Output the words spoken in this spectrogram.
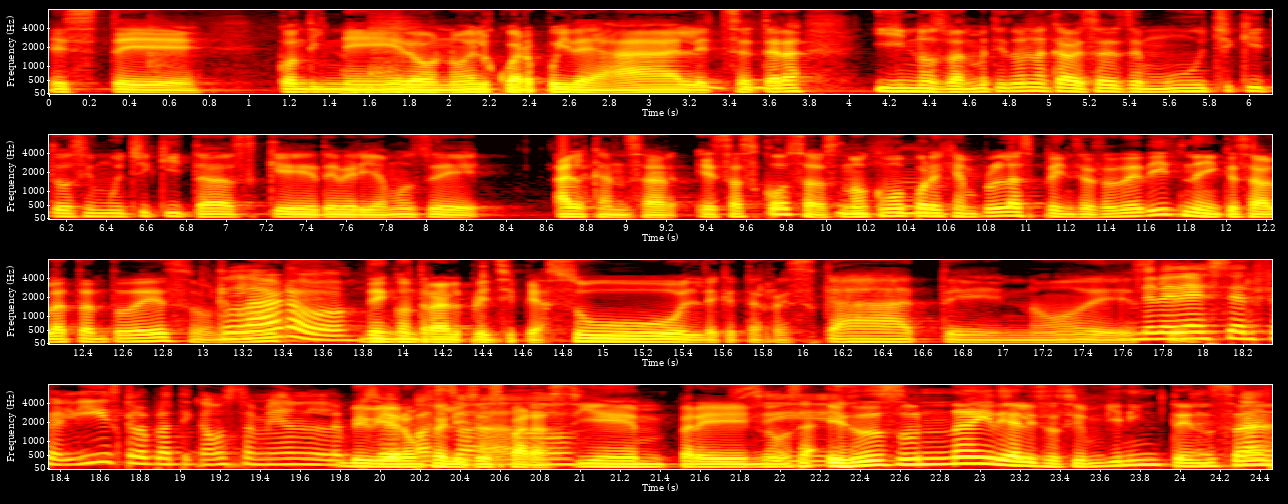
este, con dinero, ¿no? El cuerpo ideal, etcétera. Y nos van metiendo en la cabeza desde muy chiquitos y muy chiquitas que deberíamos de alcanzar esas cosas, ¿no? Como por ejemplo las princesas de Disney, que se habla tanto de eso, ¿no? Claro. De encontrar al príncipe azul, de que te rescate, ¿no? De, De este- la idea de ser feliz, que lo platicamos también en el vivieron felices para siempre, ¿no? O sea, eso es una idealización bien intensa,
